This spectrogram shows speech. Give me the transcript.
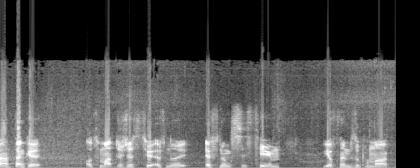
Ah, danke. Automatisches Türöffnungssystem. Wie auf einem Supermarkt.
